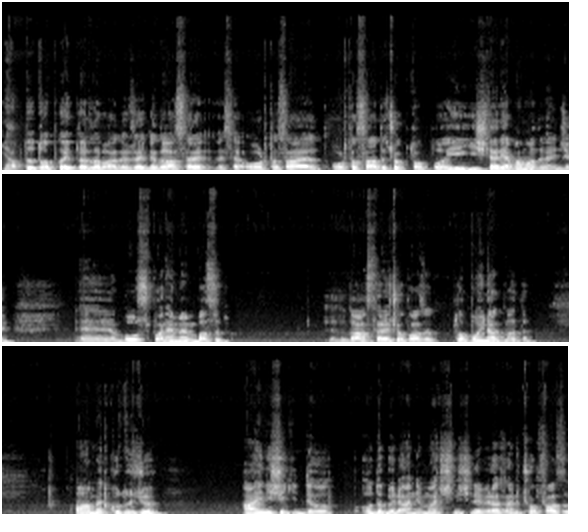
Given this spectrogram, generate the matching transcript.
Yaptığı top kayıpları da vardı. Özellikle Galatasaray mesela orta saha orta sahada çok toplu iyi işler yapamadı bence. E, Bozspor hemen basıp e, Galatasaray'a çok fazla top oynatmadı. Ahmet Kutucu aynı şekilde o, o da böyle hani maçın içinde biraz hani çok fazla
